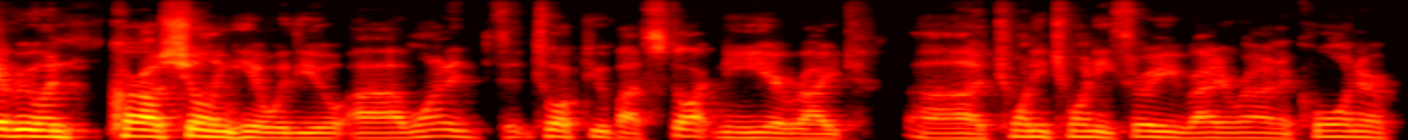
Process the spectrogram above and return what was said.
everyone, Carl Schilling here with you. Uh, I wanted to talk to you about starting the year right. Uh, 2023 right around the corner.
